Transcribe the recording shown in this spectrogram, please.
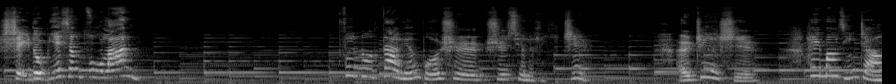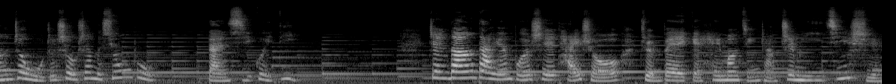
谁都别想阻拦！愤怒的大圆博士失去了理智，而这时，黑猫警长正捂着受伤的胸部，单膝跪地。正当大圆博士抬手准备给黑猫警长致命一击时，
